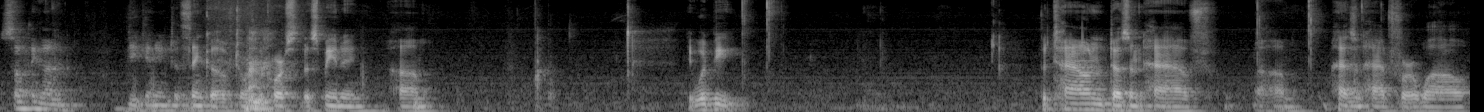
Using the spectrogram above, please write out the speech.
something I'm beginning to think of during the course of this meeting, um, it would be, the town doesn't have, um, hasn't had for a while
